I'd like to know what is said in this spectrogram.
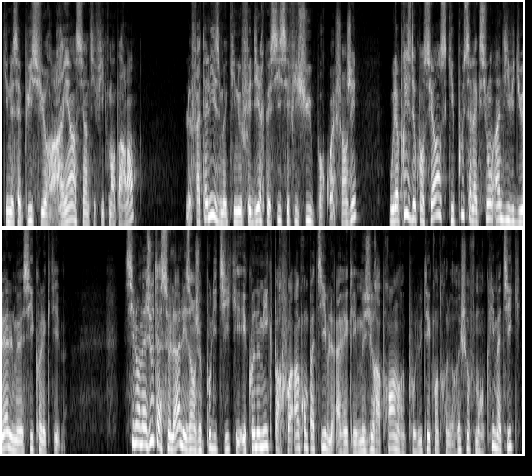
qui ne s'appuie sur rien scientifiquement parlant, le fatalisme qui nous fait dire que si c'est fichu, pourquoi changer, ou la prise de conscience qui pousse à l'action individuelle mais aussi collective? Si l'on ajoute à cela les enjeux politiques et économiques parfois incompatibles avec les mesures à prendre pour lutter contre le réchauffement climatique,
